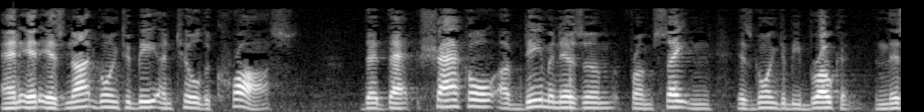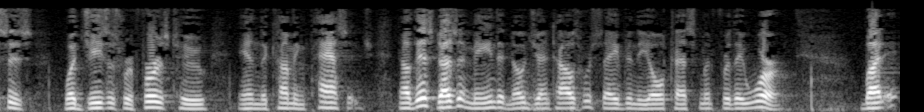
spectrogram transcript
And it is not going to be until the cross that that shackle of demonism from Satan is going to be broken. And this is what Jesus refers to in the coming passage. Now this doesn't mean that no Gentiles were saved in the Old Testament, for they were. But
